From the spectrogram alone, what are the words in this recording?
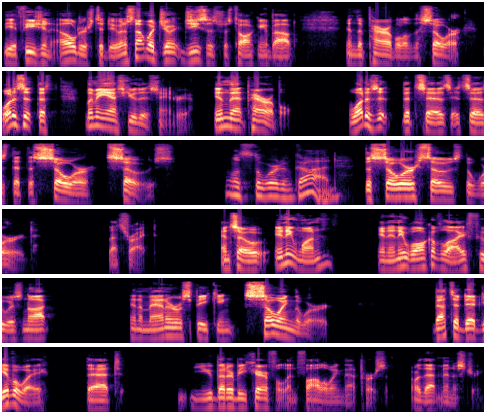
the Ephesian elders to do. And it's not what jo- Jesus was talking about in the parable of the sower. What is it that, let me ask you this, Andrea. In that parable, what is it that says? It says that the sower sows. Well, it's the word of God. The sower sows the word. That's right. And so anyone in any walk of life who is not, in a manner of speaking, sowing the word, that's a dead giveaway that you better be careful in following that person or that ministry.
